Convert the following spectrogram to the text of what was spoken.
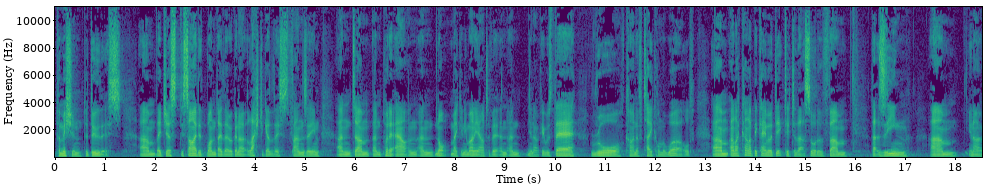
permission to do this. Um, they just decided one day they were going to lash together this fanzine and um, and put it out and, and not make any money out of it. And, and you know, it was their raw kind of take on the world. Um, and I kind of became addicted to that sort of um, that zine um, you know,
